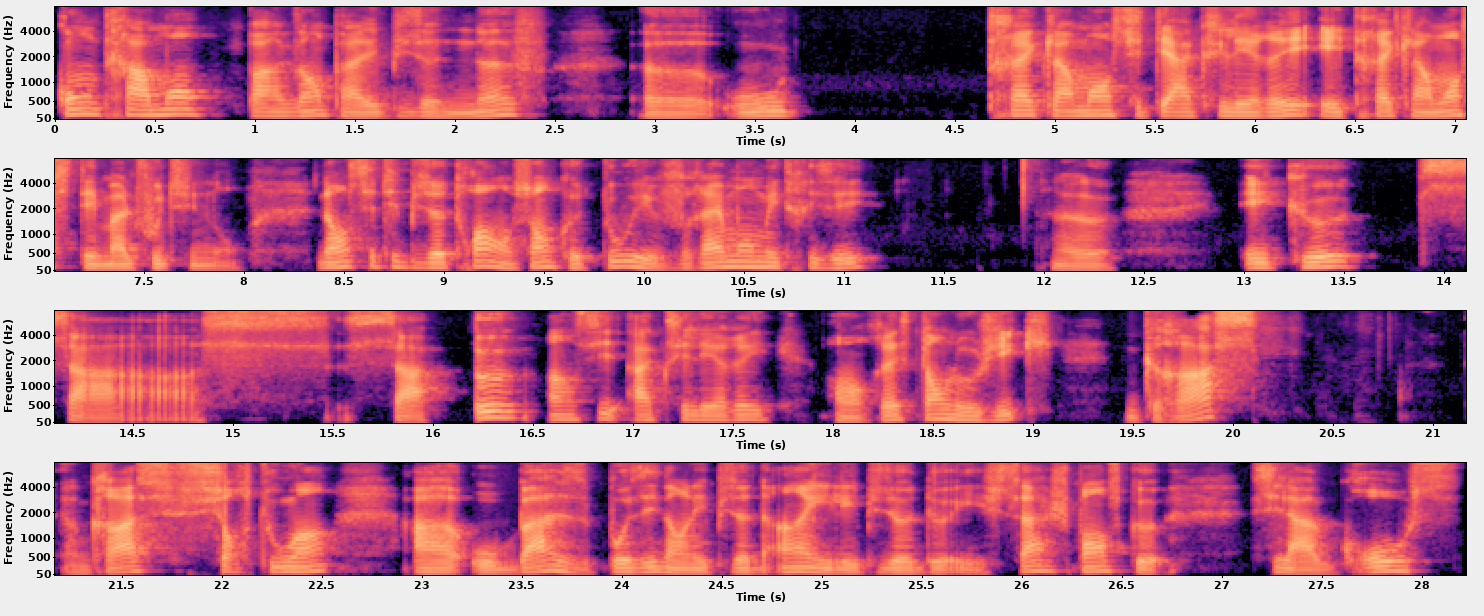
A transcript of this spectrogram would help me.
contrairement, par exemple, à l'épisode 9, où très clairement c'était accéléré et très clairement c'était mal foutu. Non. Dans cet épisode 3, on sent que tout est vraiment maîtrisé et que ça, peut ainsi accélérer en restant logique grâce, grâce surtout hein, aux bases posées dans l'épisode 1 et l'épisode 2. Et ça, je pense que c'est la grosse,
